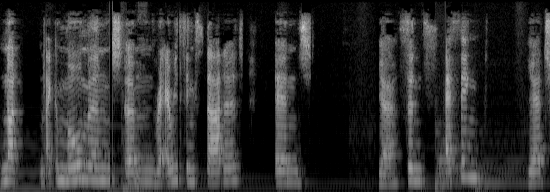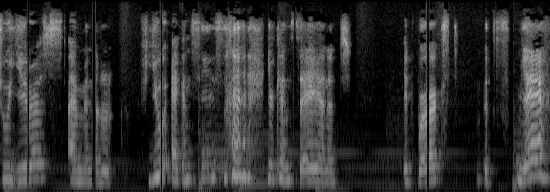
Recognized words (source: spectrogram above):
not like a moment um, where everything started, and yeah, since I think yeah two years I'm in a few agencies, you can say, and it it works. It's yeah,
